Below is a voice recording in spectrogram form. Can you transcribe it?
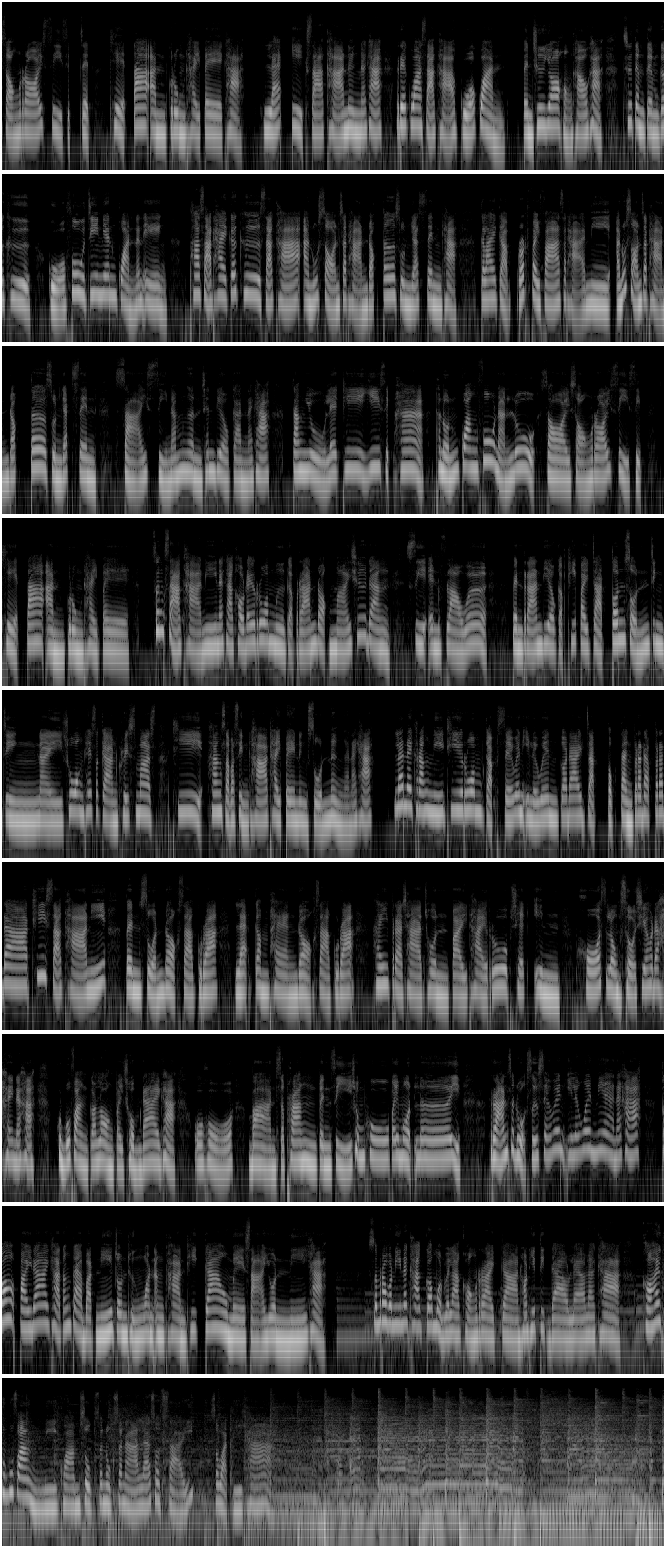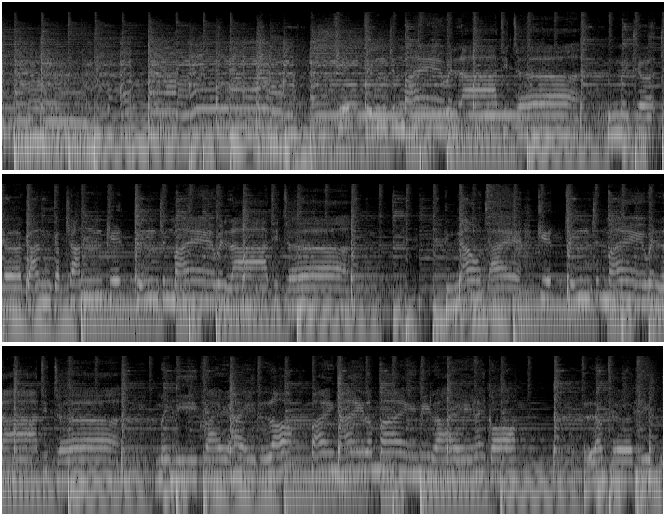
247 เขตต้าอันกรุงไทเปค่ะ และอีกสาขาหนึ่งนะคะ เรียกว่าสาขากัวกวัน เป็นชื่อย่อของเขาค่ะ ชื่อเต็มๆก็คือกัวฟู่จี้เนียนกวันนั่นเอง ภาษาไทยก็คือสาขาอนุสรสถานด็อกเตอร์ซุนยัตเซนค่ะ ใกล้กับรถไฟฟ้าสถานี อนุสรสถานด็อกเตอร์ซุนยัตเซน สายสีน้ำเงินเช่นเดียวกันนะคะ ตั้งอยู่เลขที่ 25 ถนนกวางฟู่หนานลู่ ซอย 240 เขตต้าอันกรุงไทเปซึ่งสาขานี้นะคะ เขาได้ร่วมมือกับร้านดอกไม้ชื่อดัง CN Flower เป็นร้านเดียวกับที่ไปจัดต้นสนจริง ๆ ในช่วงเทศกาลคริสต์มาส ที่ห้างสรรพสินค้าไทเป 101 นะคะและในครั้งนี้ที่ร่วมกับ7 e เ e ่ e อก็ได้จัดตกแต่งประดับประดาที่สาขานี้เป็นสวนดอกซากุระ และกำแพงดอกซากุระ ให้ประชาชนไปถ่ายรูปเช็คอิน โพสต์ลงโซเชียลได้นะคะ คุณผู้ฟังก็ลองไปชมได้ค่ะ โอ้โห บานสะพรั่งเป็นสีชมพูไปหมดเลย ร้านสะดวกซื้อเซเว่นอีเนี่ยนะคะ ก็ไปได้ค่ะตั้งแต่บัดนี้จนถึงวันอังคารที่ 9 เมษายนนี้ค่ะสำหรับวันนี้นะคะ ก็หมดเวลาของรายการฮอตฮิตติดดาวแล้วละค่ะ ขอให้คุณผู้ฟังมีความสุขสนุกสนานและสดใส สวัสดีค่ะ กับฉันคิดถึงฉันไหมเวลาที่เธอเหงาใจคิดถึงฉันไหมเวลาที่เธอ ไม่มีใครให้ทะเลาะไปไหนแล้วไม่มีไหลให้กอดแล้วเธอคิด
